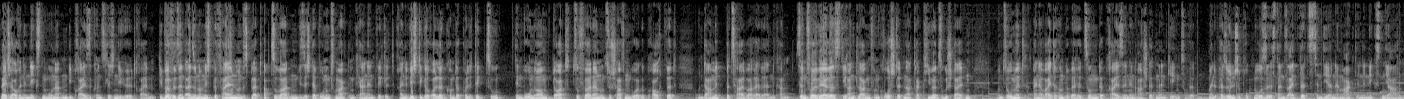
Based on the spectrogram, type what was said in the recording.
welche auch in den nächsten Monaten die Preise künstlich in die Höhe treiben. Die Würfel sind also noch nicht gefallen und es bleibt abzuwarten, wie sich der Wohnungsmarkt im Kern entwickelt. Eine wichtige Rolle kommt der Politik zu, den Wohnraum dort zu fördern und zu schaffen, wo er gebraucht wird und damit bezahlbarer werden kann. Sinnvoll wäre es, die Randlagen von Großstädten attraktiver zu gestalten und somit einer weiteren Überhitzung der Preise in den A-Städten entgegenzuwirken. Meine persönliche Prognose ist ein seitwärts tendierender Markt in den nächsten Jahren.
